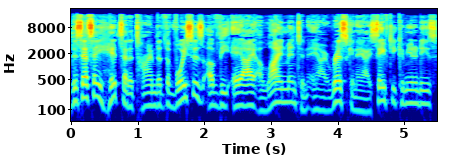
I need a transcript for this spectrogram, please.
This essay hits at a time that the voices of the AI alignment and AI risk and AI safety communities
